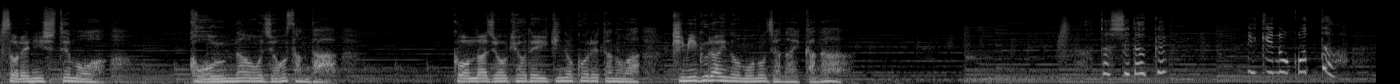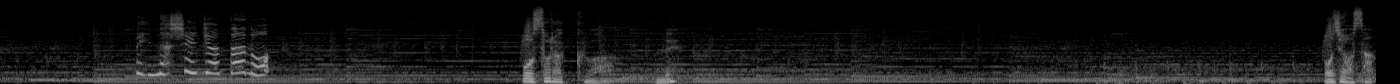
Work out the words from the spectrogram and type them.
それにしても幸運なお嬢さんだこんな状況で生き残れたのは君ぐらいのものじゃないかな。私だけ生き残った。みんな死んじゃったの。おそらくはね。お嬢さん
